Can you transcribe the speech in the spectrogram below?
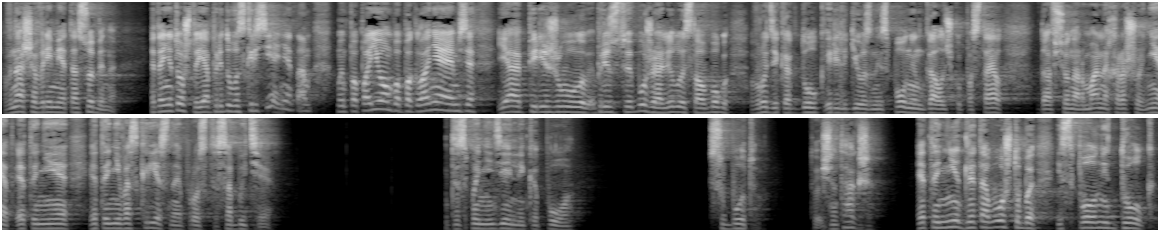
В наше время это особенно. Это не то, что я приду в воскресенье, там, мы попоем, попоклоняемся, я переживу присутствие Божие, аллилуйя, слава Богу, вроде как долг религиозно исполнен, галочку поставил, да, все нормально, хорошо. Нет, это не, это не воскресное просто событие. Это с понедельника по субботу. Точно так же. Это не для того, чтобы исполнить долг,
